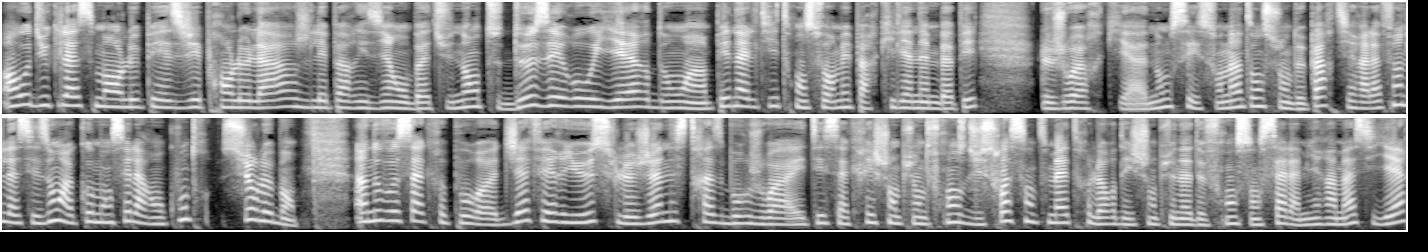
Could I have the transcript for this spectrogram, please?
En haut du classement, le PSG prend le large. Les Parisiens ont battu Nantes 2-0 hier, dont un penalty transformé par Kylian Mbappé. Le joueur qui a annoncé son intention de partir à la fin de la saison a commencé la rencontre sur le banc. Un nouveau sacre pour euh, Jeff Erius. Le jeune Strasbourgeois a été sacré champion de France du 60 mètres lors des championnats de France en salle à Miramas hier.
